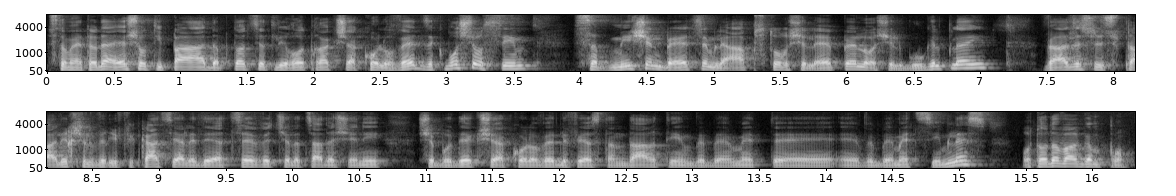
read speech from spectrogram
זאת אומרת, אתה יודע, יש עוד טיפה אדפטציות לראות רק שהכל עובד, זה כמו שעושים submission בעצם ל-App Store של אפל או של Google Play, ואז יש תהליך של וריפיקציה על ידי הצוות של הצד השני, שבודק שהכל עובד לפי הסטנדרטים ובאמת, אה, אה, ובאמת seamless, אותו דבר גם פה.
